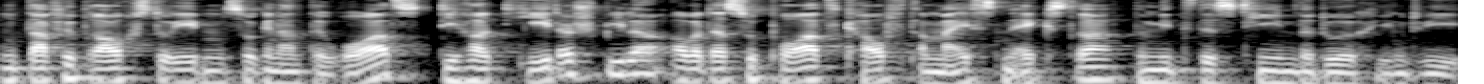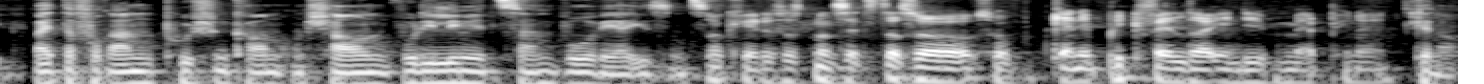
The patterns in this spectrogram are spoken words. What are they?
Und dafür brauchst du eben sogenannte Awards. Die hat jeder Spieler, aber der Support kauft am meisten extra, damit das Team dadurch irgendwie weiter voran pushen kann und schauen, wo die Limits sind, wo wer ist und so. Okay, das heißt, man setzt da so, so kleine Blickfelder in die Map hinein. Genau.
